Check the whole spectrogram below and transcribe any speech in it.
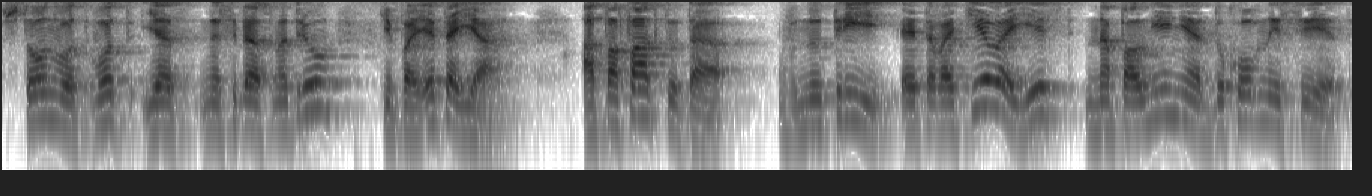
что он вот, вот я на себя смотрю, типа это я. А по факту-то внутри этого тела есть наполнение духовный свет.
